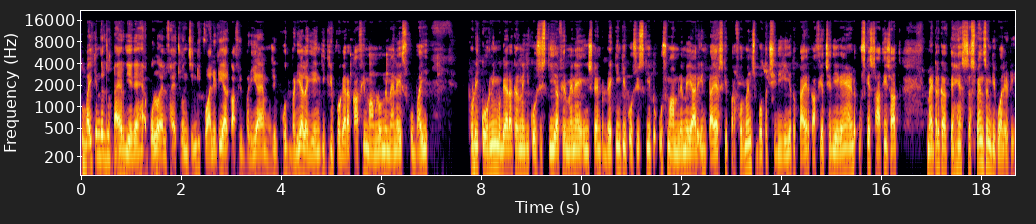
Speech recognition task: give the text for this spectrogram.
तो बाइक के अंदर जो टायर दिए गए हैं अपोलो एल्फा एच वन जिनकी क्वालिटी यार काफ़ी बढ़िया है, मुझे बहुत बढ़िया लगी है, इनकी ग्रिप वगैरह काफ़ी मामलों में मैंने इसको भाई थोड़ी कॉर्निंग वगैरह करने की कोशिश की या फिर मैंने इंस्टेंट ब्रेकिंग की कोशिश की तो उस मामले में यार इन टायर्स की परफॉर्मेंस बहुत अच्छी दी गई है। तो टायर काफ़ी अच्छे दिए गए हैं एंड उसके साथ ही साथ मैटर करते हैं सस्पेंसन की क्वालिटी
